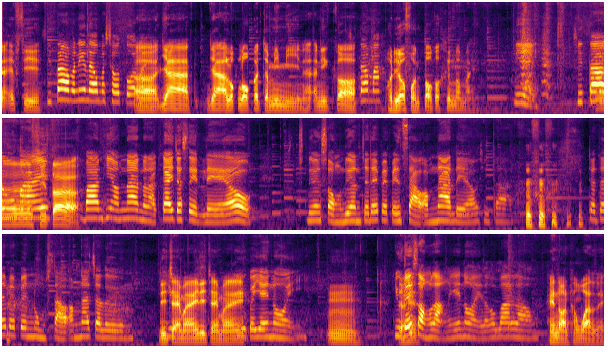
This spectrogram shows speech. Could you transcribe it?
นะ FC ชิต้ามานี่แล้วมาโชว์ตัวหเอ่น่อยอหญ้าหญ้ารกๆก็จะไม่มีนะ อันนี้ก็ชิต้ามา พอดีว่าฝนตกก็ขึ้นมาใหม่นี่ชิต้ารู้ไหม เออชีต้า บ้านที่อำนาจน่ะนะใกล้จะเสร็จแล้ว เดือนสองเดือนจะได้ไปเป็นสาวอำนาจแล้วชิต้าจะได้ไปเป็นหนุ่มสาวอำนาจเจริญดีใจไหมดีใจไหมอยู่กับยายหน่อย อืม อยู่เดี๋ยวได้ให้สองหลังยายหน่อยแล้วก็บ้านเรา ให้นอนทั้งวันเลย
